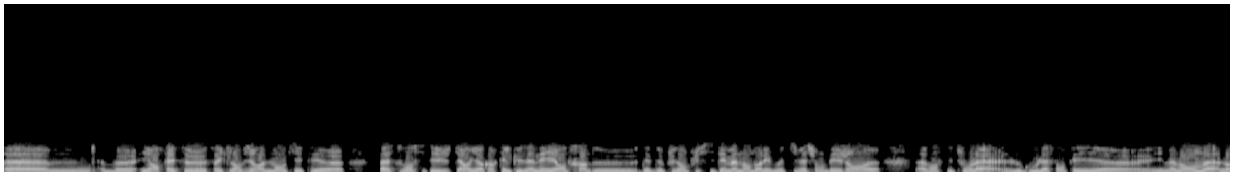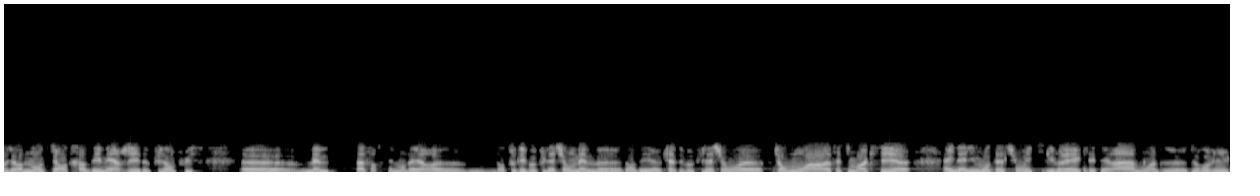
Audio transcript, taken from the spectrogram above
Euh, et en fait, c'est vrai que l'environnement qui était pas souvent cité jusqu'à il y a encore quelques années est en train de d'être de plus en plus cité maintenant dans les motivations des gens. avant c'était toujours la, le goût, la santé, et maintenant on a l'environnement qui est en train d'émerger de plus en plus, même pas forcément d'ailleurs euh, dans toutes les populations, même euh, dans des euh, classes de population qui ont moins facilement accès à une alimentation équilibrée, etc., moins de, de revenus.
